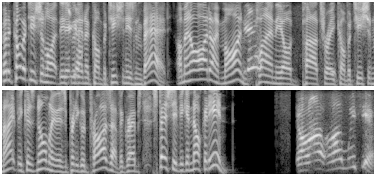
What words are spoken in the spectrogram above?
but a competition like this yeah, within a competition isn't bad. I mean, I don't mind yeah. playing the odd par three competition, mate, because normally there's a pretty good prize up for grabs, especially if you can knock it in. No, I, am with you.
